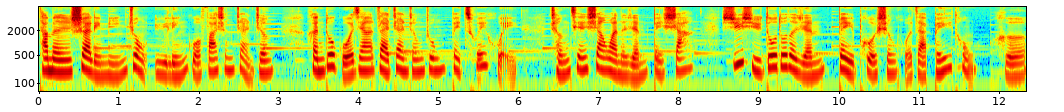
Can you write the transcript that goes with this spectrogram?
他们率领民众与邻国发生战争，很多国家在战争中被摧毁，成千上万的人被杀。许许多多的人被迫生活在悲痛和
